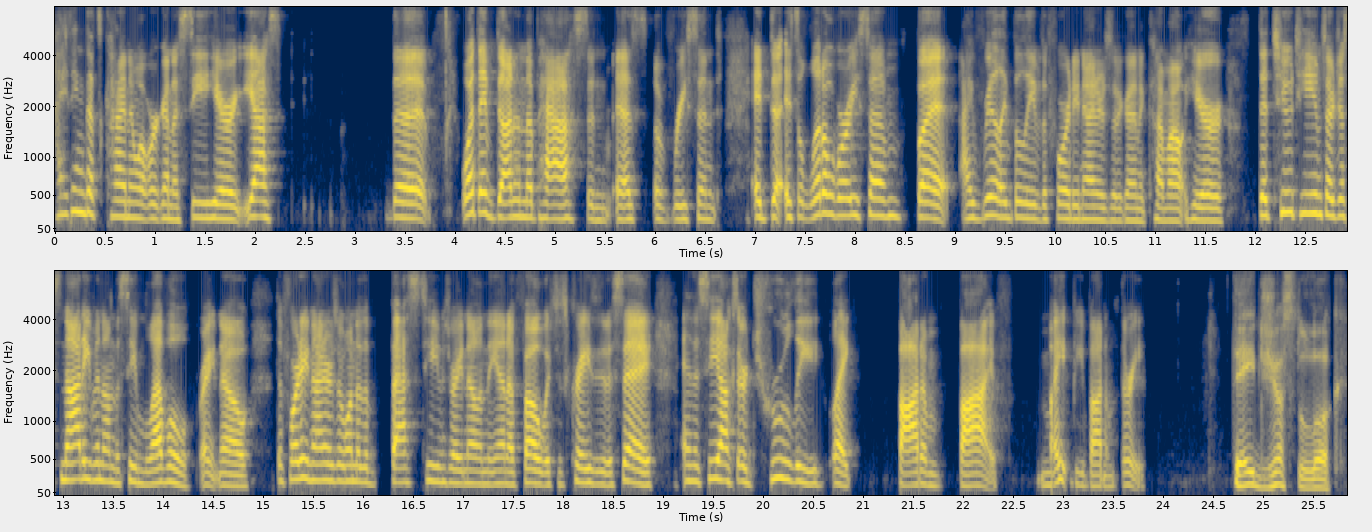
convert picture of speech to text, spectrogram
I think that's kind of what we're going to see here. Yes, the what they've done in the past and as of recent it it's a little worrisome but i really believe the 49ers are going to come out here the two teams are just not even on the same level right now the 49ers are one of the best teams right now in the nfl which is crazy to say and the seahawks are truly like bottom five might be bottom three They just look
